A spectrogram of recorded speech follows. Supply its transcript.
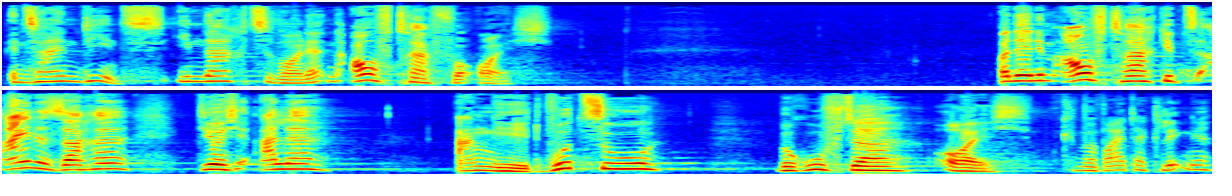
in seinen Dienst, ihm nachzuwollen. Er hat einen Auftrag für euch. Und in dem Auftrag gibt's eine Sache, die euch alle angeht. Wozu beruft er euch? Können wir weiterklicken?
